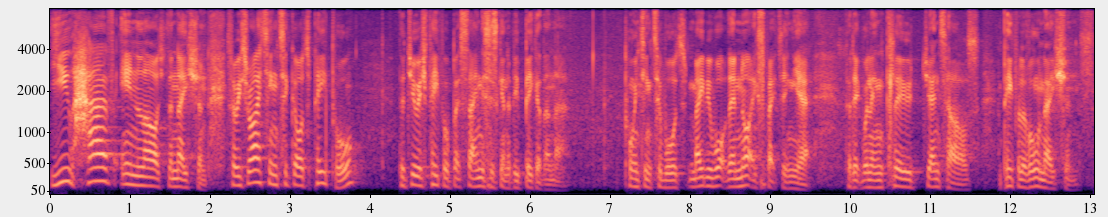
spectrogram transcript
You have enlarged the nation. So he's writing to God's people, the Jewish people, but saying this is going to be bigger than that, pointing towards maybe what they're not expecting yet, that it will include Gentiles and people of all nations.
